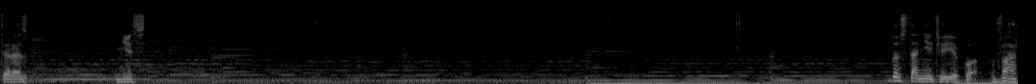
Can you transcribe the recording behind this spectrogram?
teraz... Nie... Dostaniecie je po... Wa...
